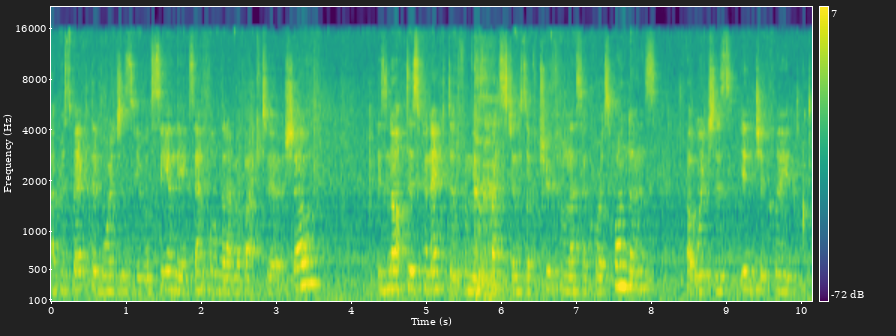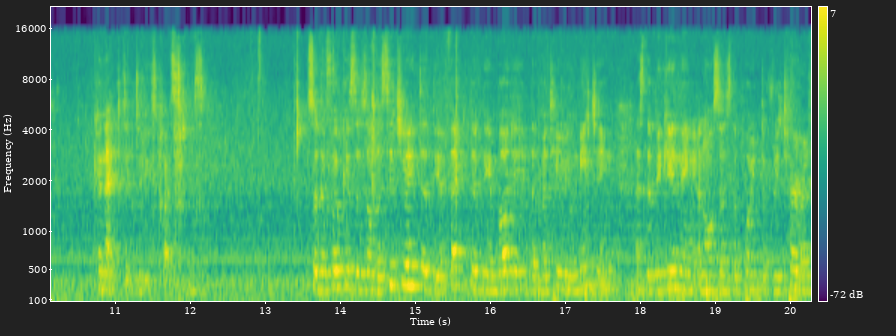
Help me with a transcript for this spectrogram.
a perspective which, as you will see in the example that I'm about to show, is not disconnected from these questions of truthfulness and correspondence, but which is intricately connected to these questions. So the focus is on the situated, the affective, the embodied, the material meeting as the beginning and also as the point of return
